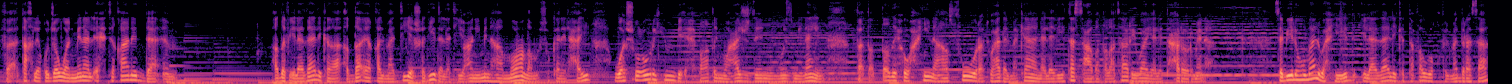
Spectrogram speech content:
فتخلق جوا من الاحتقان الدائم. أضف إلى ذلك الضائقة المادية الشديدة التي يعاني منها معظم سكان الحي وشعورهم بإحباط وعجز مزمنين. فتتضح حينها صورة هذا المكان الذي تسعى بطلتا الرواية للتحرر منه. سبيلهما الوحيد إلى ذلك التفوق في المدرسة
